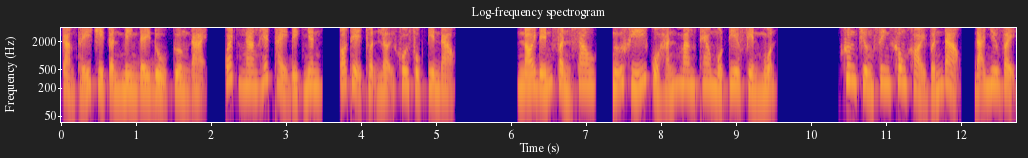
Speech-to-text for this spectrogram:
cảm thấy chỉ cần mình đầy đủ cường đại, quét ngang hết thảy địch nhân, có thể thuận lợi khôi phục tiên đạo. Nói đến phần sau, ngữ khí của hắn mang theo một tia phiền muộn. Khương trường sinh không khỏi vấn đạo, đã như vậy,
